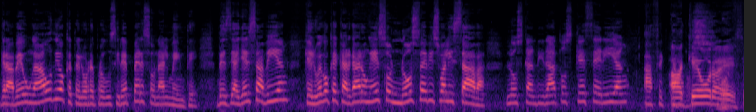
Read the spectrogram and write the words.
Grabé un audio que te lo reproduciré personalmente. Desde ayer sabían que luego que cargaron eso no se visualizaba los candidatos que serían afectados. ¿A qué hora es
